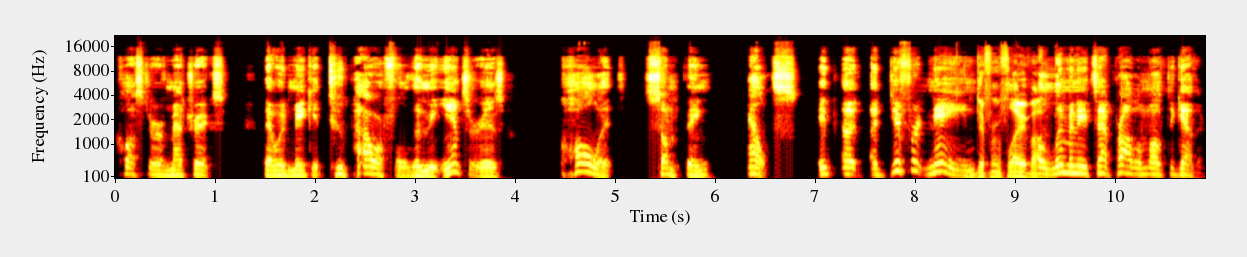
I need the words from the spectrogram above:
cluster of metrics that would make it too powerful, then the answer is call it something else. It, a, a different name Different flavor. eliminates that problem altogether.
